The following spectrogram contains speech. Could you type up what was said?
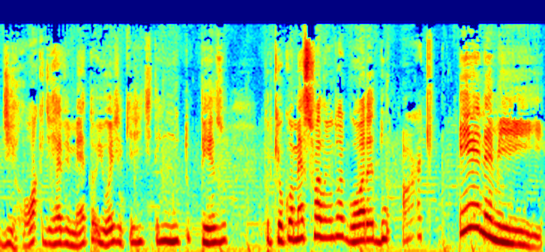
de rock, de heavy metal e hoje aqui a gente tem muito peso, porque eu começo falando agora do Ark Enemy.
